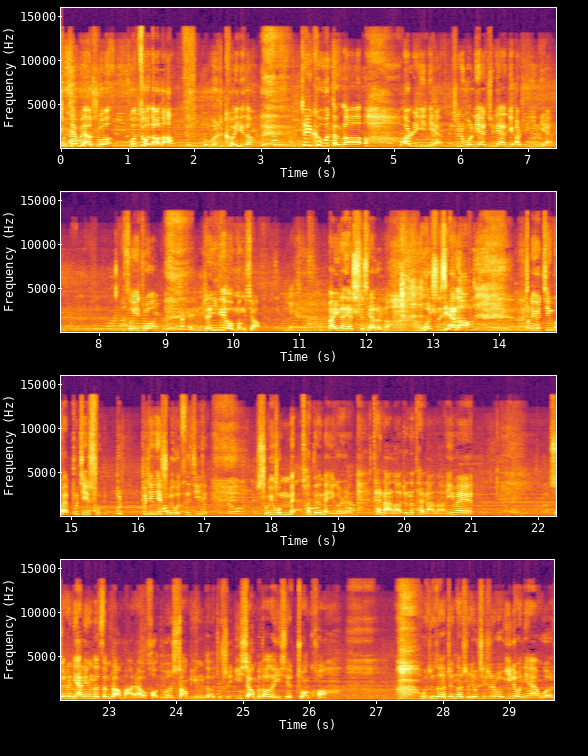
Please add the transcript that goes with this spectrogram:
首先，我想说，我做到了，我是可以的。这一刻，我等了二十一年，这是我练训练的第二十一年。所以说，人一定要有梦想。万一哪天实现了呢？我实现了，我这个金牌不仅属不不仅仅属于我自己，属于我们每团队的每一个人。太难了，真的太难了。因为随着年龄的增长嘛，然后好多伤病的，就是意想不到的一些状况。我觉得真的是，尤其是一六年我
